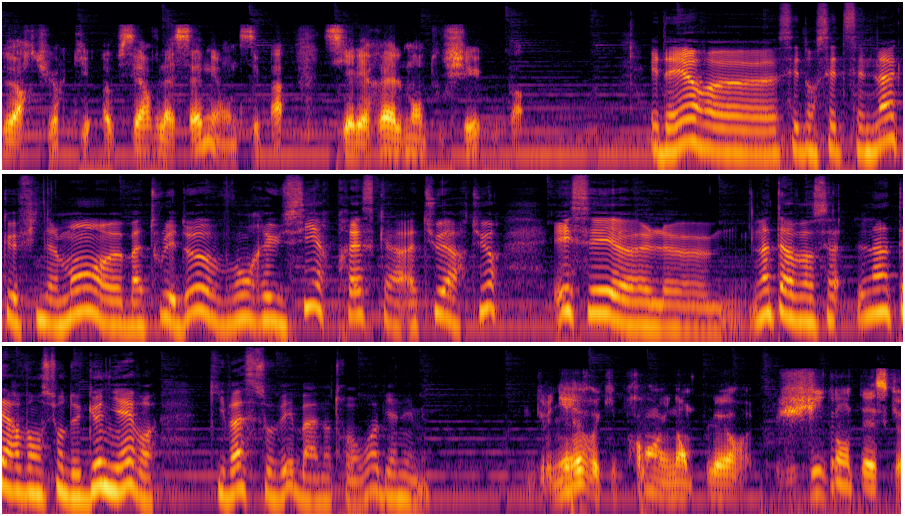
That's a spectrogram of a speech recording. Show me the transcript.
de Arthur qui observe la scène et on ne sait pas si elle est réellement touchée ou pas. Et d'ailleurs, euh, c'est dans cette scène-là que finalement, euh, bah, tous les deux vont réussir presque à, à tuer Arthur. Et c'est euh, l'intervention de Guenièvre qui va sauver bah, notre roi bien-aimé. Guenièvre qui prend une ampleur gigantesque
